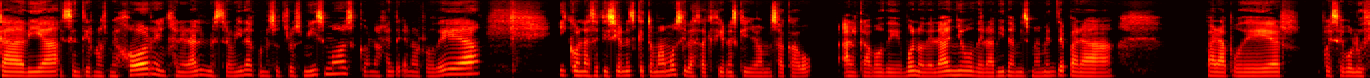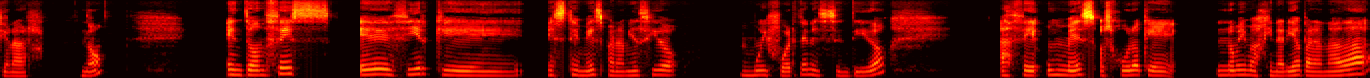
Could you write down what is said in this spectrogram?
cada día sentirnos mejor en general en nuestra vida, con nosotros mismos, con la gente que nos rodea y con las decisiones que tomamos y las acciones que llevamos a cabo al cabo de, bueno, del año o de la vida mismamente para, para poder, pues, evolucionar, ¿no? Entonces, he de decir que este mes para mí ha sido muy fuerte en ese sentido. Hace un mes os juro que no me imaginaría para nada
